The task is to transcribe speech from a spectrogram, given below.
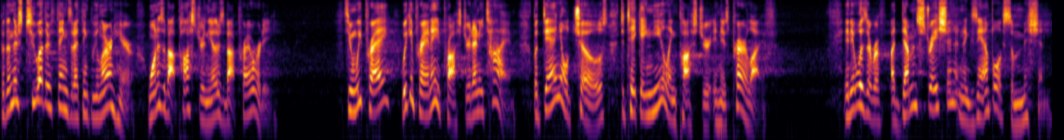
But then there's two other things that I think we learn here. One is about posture, and the other is about priority. See, when we pray, we can pray in any posture at any time. But Daniel chose to take a kneeling posture in his prayer life. And it was a, a demonstration, and an example of submission,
